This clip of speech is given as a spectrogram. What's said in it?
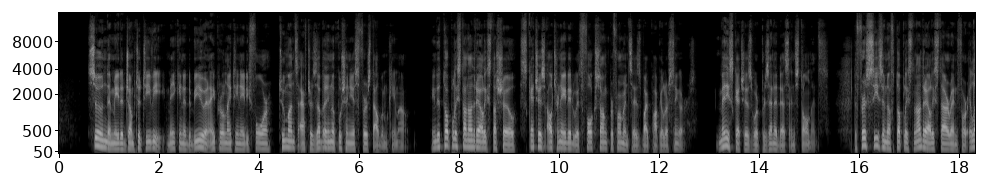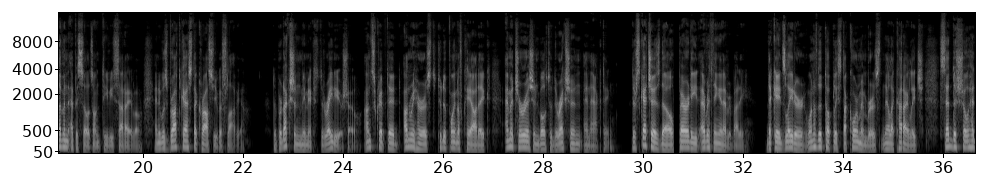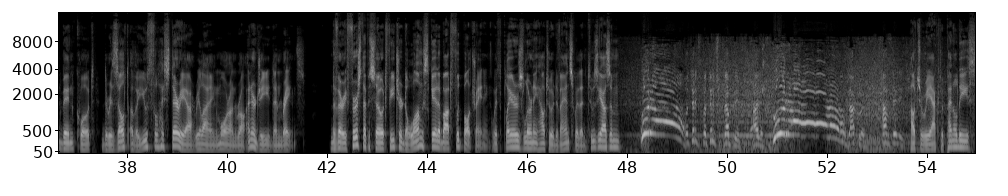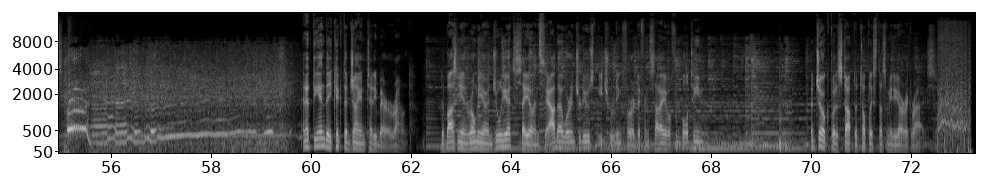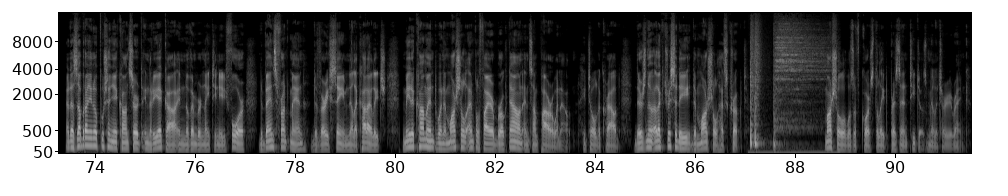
Soon they made a jump to TV, making a debut in April 1984, two months after Zabranjeno Pušenje's first album came out. In the Top Toplista Nadrealista show, sketches alternated with folk song performances by popular singers. Many sketches were presented as installments. The first season of Toplista Nadrealista ran for 11 episodes on TV Sarajevo, and it was broadcast across Yugoslavia. The production mimicked the radio show, unscripted, unrehearsed, to the point of chaotic, amateurish in both the direction and acting. Their sketches, though, parodied everything and everybody. Decades later, one of the Toplista core members, Nele Karajlic, said the show had been, quote, the result of a youthful hysteria relying more on raw energy than brains. The very first episode featured a long skit about football training, with players learning how to advance with enthusiasm, how to react to penalties, and at the end they kicked a giant teddy bear around. The Bosnian Romeo and Juliet, Sejo and Seada were introduced, each rooting for a different Sarajevo football team, a joke put a stop to Toplista's meteoric rise. At a Zabranjeno Pušenje concert in Rijeka in November 1984, the band's frontman, the very same Nele Karajlic, made a comment when a Marshall amplifier broke down and some power went out. He told the crowd, There's no electricity, the Marshall has croaked. Marshall was, of course, the late President Tito's military rank.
